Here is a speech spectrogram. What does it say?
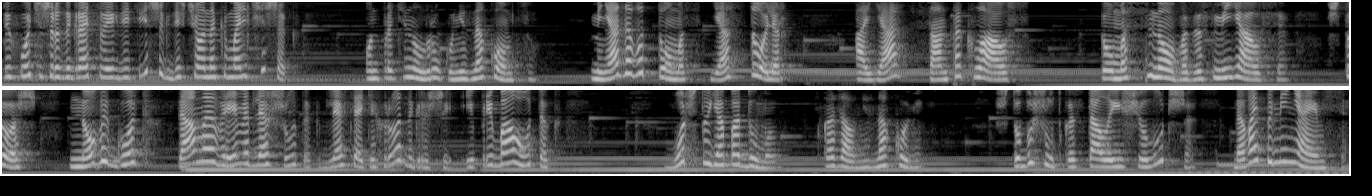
«Ты хочешь разыграть своих детишек, девчонок и мальчишек?» Он протянул руку незнакомцу. «Меня зовут Томас, я столер, а я Санта-Клаус». Томас снова засмеялся. «Что ж, Новый год – самое время для шуток, для всяких розыгрышей и прибауток». «Вот что я подумал», – сказал незнакомец. Чтобы шутка стала еще лучше, давай поменяемся.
